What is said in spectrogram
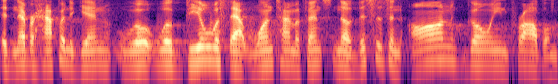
it never happened again. We'll, we'll deal with that one time offense. No, this is an ongoing problem,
